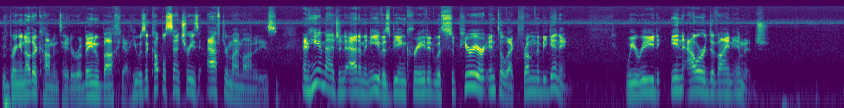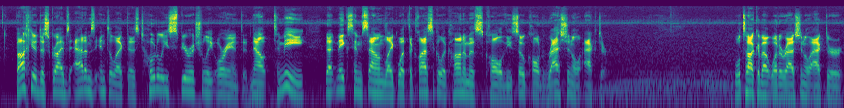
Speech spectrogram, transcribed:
We bring another commentator, Rabbeinu Bachya. He was a couple centuries after Maimonides, and he imagined Adam and Eve as being created with superior intellect from the beginning. We read, in our divine image. Bachya describes Adam's intellect as totally spiritually oriented. Now, to me, that makes him sound like what the classical economists call the so called rational actor. We'll talk about what a rational actor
